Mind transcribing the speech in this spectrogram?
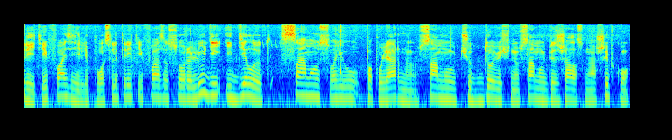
третьей фазе или после третьей фазы ссоры люди и делают самую свою популярную, самую чудовищную, самую безжалостную ошибку,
